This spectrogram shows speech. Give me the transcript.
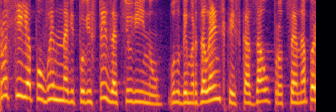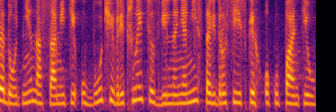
Росія повинна відповісти за цю війну. Володимир Зеленський сказав про це напередодні на саміті у Бучі в річницю звільнення міста від російських окупантів.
